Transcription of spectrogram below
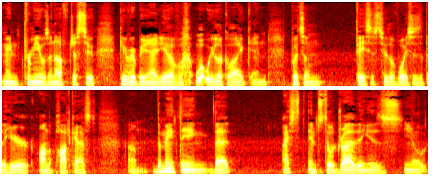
I mean, for me it was enough just to give everybody an idea of what we look like and put some faces to the voices that they hear on the podcast. Um, the main thing that I am still driving is you know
